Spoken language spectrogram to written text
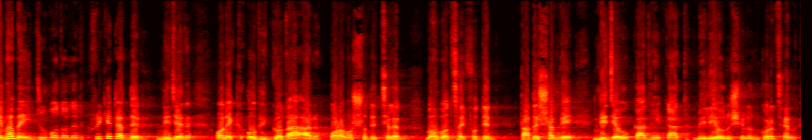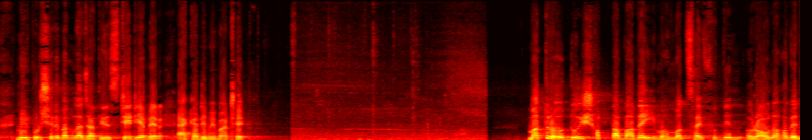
এভাবেই যুব দলের ক্রিকেটারদের নিজের অনেক অভিজ্ঞতা আর পরামর্শ দিচ্ছিলেন মোহাম্মদ সাইফুদ্দিন। তাদের সঙ্গে নিজেও কাঁধে কাঁধ মিলিয়ে অনুশীলন করেছেন মিরপুর শেরে বাংলা জাতীয় স্টেডিয়ামের একাডেমি মাঠে। মাত্র দুই সপ্তাহ বাদেই মোহাম্মদ সাইফুদ্দিন রওনা হবেন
